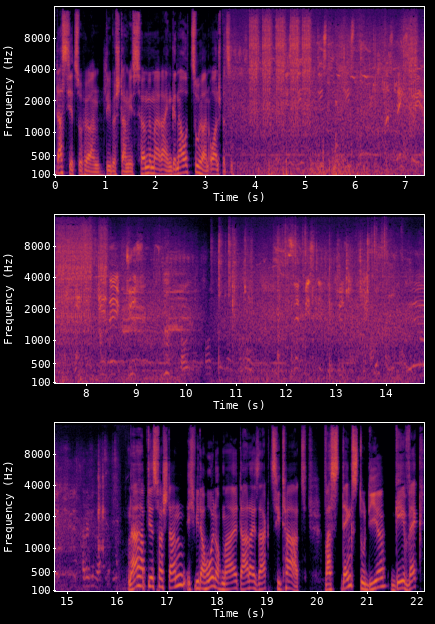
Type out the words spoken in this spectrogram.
das hier zu hören, liebe Stammis. Hören wir mal rein. Genau zuhören, Ohrenspitzen. Na, habt ihr es verstanden? Ich wiederhole nochmal. Dardai sagt, Zitat, was denkst du dir? Geh weg.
